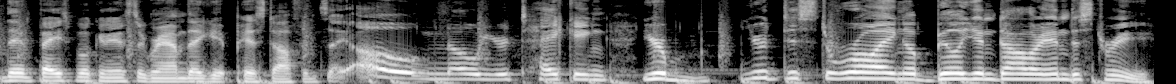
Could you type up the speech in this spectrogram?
Then Facebook and Instagram they get pissed off and say, "Oh no, you're taking you're you're destroying a billion dollar industry."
